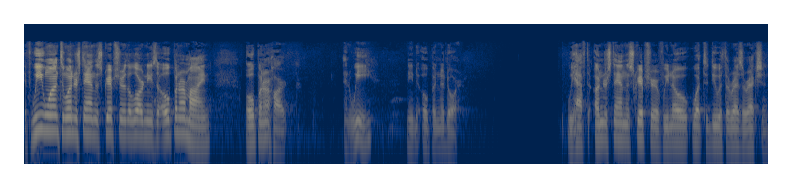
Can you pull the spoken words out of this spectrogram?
If we want to understand the scripture, the Lord needs to open our mind, open our heart, and we need to open the door. We have to understand the scripture if we know what to do with the resurrection.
